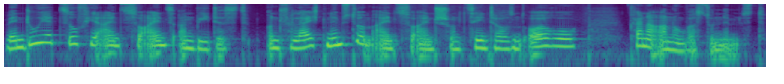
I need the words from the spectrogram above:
wenn du jetzt so viel eins zu eins anbietest und vielleicht nimmst du im eins zu eins schon 10.000 Euro, keine Ahnung, was du nimmst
